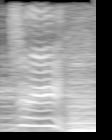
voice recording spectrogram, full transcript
victory.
